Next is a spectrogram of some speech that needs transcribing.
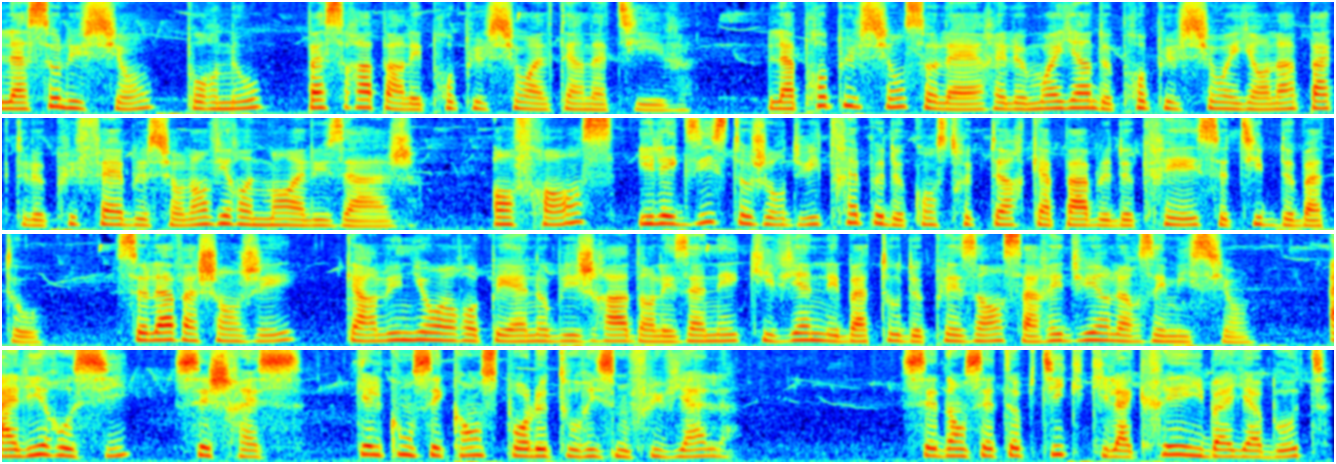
La solution, pour nous, passera par les propulsions alternatives. La propulsion solaire est le moyen de propulsion ayant l'impact le plus faible sur l'environnement à l'usage. En France, il existe aujourd'hui très peu de constructeurs capables de créer ce type de bateau. Cela va changer, car l'Union européenne obligera dans les années qui viennent les bateaux de plaisance à réduire leurs émissions. À lire aussi, sécheresse. Quelles conséquences pour le tourisme fluvial? C'est dans cette optique qu'il a créé Ibaya Boat,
